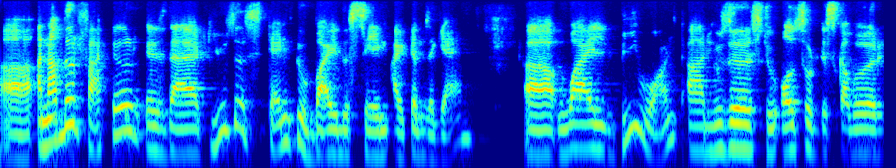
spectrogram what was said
Uh, another factor is that users tend to buy the same items again uh, while we want our users to also discover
